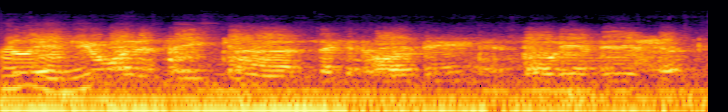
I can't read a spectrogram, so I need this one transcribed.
아니. you want to take uh, second heartbeat until the end of your shift?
